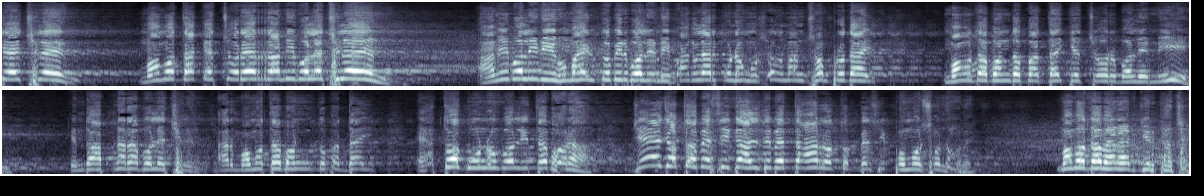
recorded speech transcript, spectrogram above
চেয়েছিলেন, মমতাকে চোরের রানী বলেছিলেন। আমি বলিনি, হুমায়ুন কবির বলিনি, বাংলার কোনো মুসলমান সম্প্রদায় মমতা বন্দ্যোপাধ্যায়কে চোর বলেনি। কিন্তু আপনারা বলেছিলেন, আর মমতা বন্দ্যোপাধ্যায় এত গুণবলিতে ভরা, যে যত বেশি গাল দেবে তার অত বেশি প্রমোশন হবে। মমতা ব্যানার্জির কাছে,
